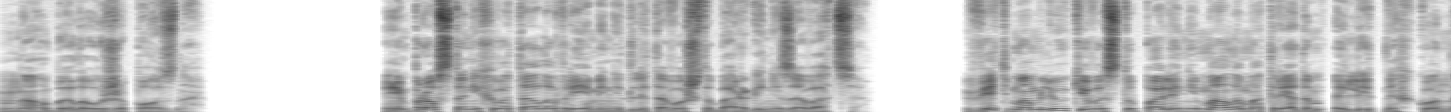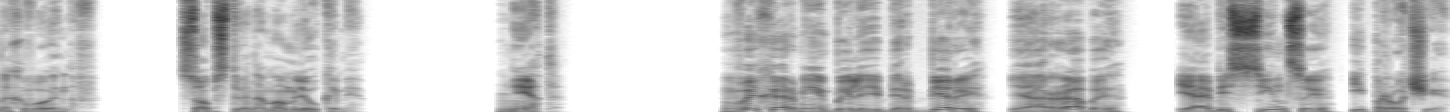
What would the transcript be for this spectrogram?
но было уже поздно. Им просто не хватало времени для того, чтобы организоваться. Ведь мамлюки выступали немалым отрядом элитных конных воинов, собственно, мамлюками. Нет. В их армии были и берберы, и арабы, и абиссинцы, и прочие.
